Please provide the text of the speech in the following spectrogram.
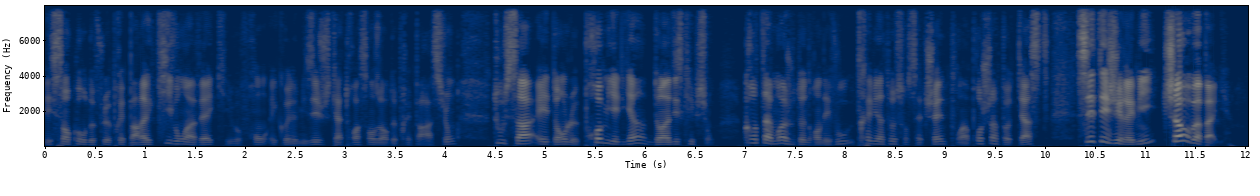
les 100 cours de FLE préparés qui vont avec, qui vous feront économiser jusqu'à 300 heures de préparation. Tout ça est dans le premier lien dans la description. Quant à moi, je vous donne rendez-vous très bientôt sur cette chaîne pour un prochain podcast. C'était Jérémy, ciao bye bye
